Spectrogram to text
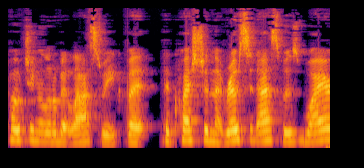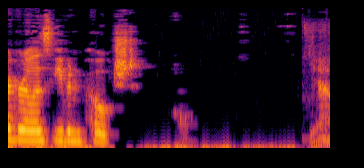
poaching a little bit last week, but the question that roasted us was why are gorillas even poached? Yeah.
